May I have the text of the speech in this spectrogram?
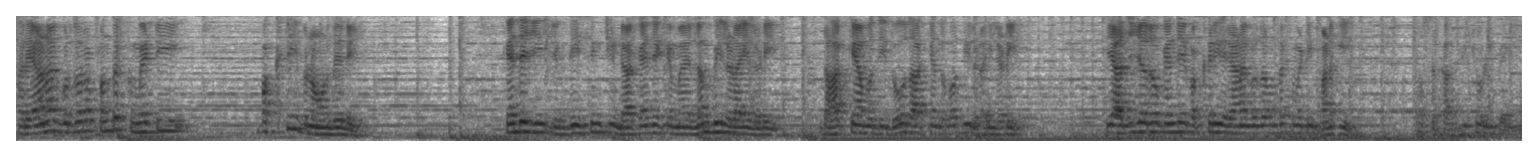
ਹਰਿਆਣਾ ਗੁਰਦੁਆਰਾ ਪ੍ਰਬੰਧਕ ਕਮੇਟੀ ਵੱਖਰੀ ਬਣਾਉਣ ਦੇ ਲਈ ਕਹਿੰਦੇ ਜੀ ਜਗਦੀਸ਼ ਸਿੰਘ ਝਿੰਡਾ ਕਹਿੰਦੇ ਕਿ ਮੈਂ ਲੰਬੀ ਲੜਾਈ ਲੜੀ, ਦਹਾਕਿਆਂ ਬੱਧੀ ਦੋ ਦਹਾਕਿਆਂ ਤੋਂ ਵੱਧ ਦੀ ਲੜਾਈ ਲੜੀ। ਤੇ ਅੱਜ ਜਦੋਂ ਕਹਿੰਦੇ ਵੱਖਰੀ ਹਰਿਆਣਾ ਗੁਰਦੁਆਰਾ ਕਮੇਟੀ ਬਣ ਗਈ, ਉਹ ਸਰਕਾਰ ਦੀ ਝੋਲੀ ਪੈ ਗਈ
